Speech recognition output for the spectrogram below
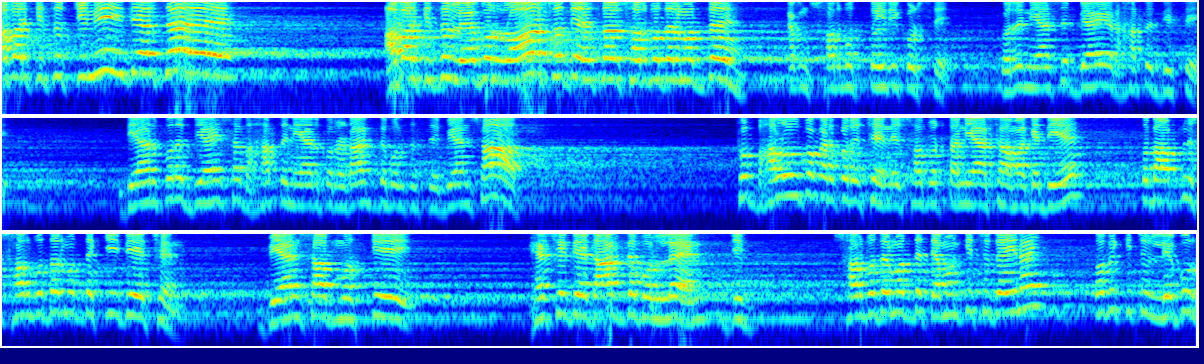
আবার কিছু চিনি দিয়েছে। আবার কিছু লেবুর রসও দিয়েছে ওই শরবতের মধ্যে। এবং শরবত তৈরি করছে, করে নিয়ে আসে ব্যয়ের হাতে দিছে। দেওয়ার পরে বিয়ান সাহেব হাতে নেওয়ার পরে ডাক দিয়ে বলতেছে, বিয়ান সাহেব, খুব ভালো উপকার করেছেন এই শরবতটা নিয়ে আসা আমাকে দিয়ে। তবে আপনি শরবতের মধ্যে কি দিয়েছেন? বিয়ান সাহেব মুসকি হেসে দিয়ে ডাক দিয়ে বললেন যে শরবতের মধ্যে তেমন কিছু দেয় নাই, তবে কিছু লেবুর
